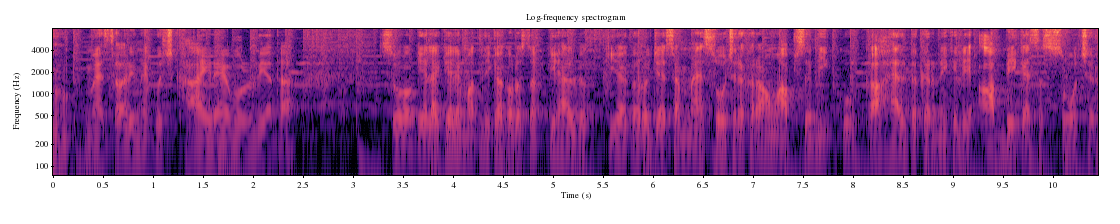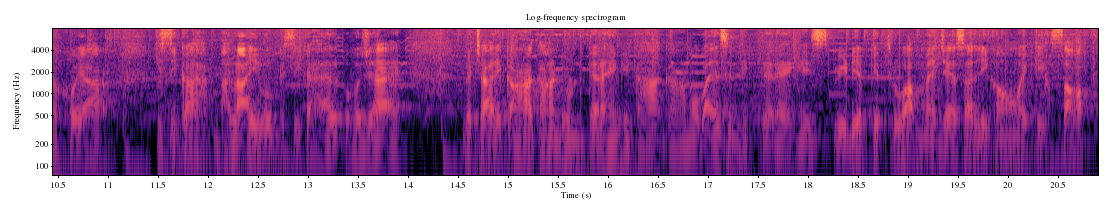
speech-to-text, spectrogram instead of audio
मैं सॉरी मैं कुछ खा ही रहे बोल दिया था। सो so, अकेले अकेले मत लिखा करो सबकी हेल्प किया करो। जैसा मैं सोच रख रहा हूँ आप सभी को का हेल्प करने के लिए आप भी एक ऐसा सोच रखो यार। किसी का भलाई हो किसी का हेल्प हो जाए। बेचारे कहाँ कहाँ ढूंढते रहेंगे कहाँ कहाँ मोबाइल से लिखते रहेंगे। इस पीडीएफ के थ्रू आप मैं जैसा लिखा हूँ एक एक साफ़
